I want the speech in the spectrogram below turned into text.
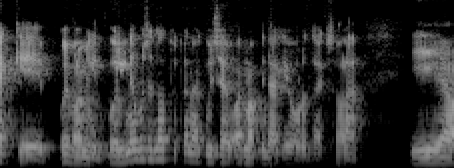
äkki võib-olla mingid võlgnevused natukene, kui see annab midagi juurde, eks ole. ja,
